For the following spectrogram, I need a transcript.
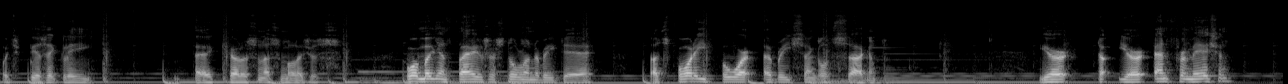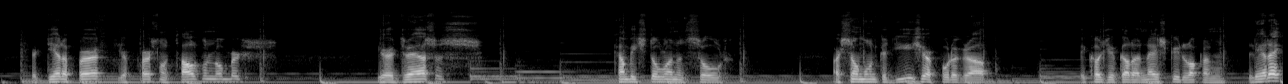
which basically uh, carelessness and malicious. 4 million files are stolen every day. That's 44 every single second. Your, your information, your date of birth, your personal telephone numbers, your addresses can be stolen and sold. Or someone could use your photograph because you've got a nice, good looking lady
